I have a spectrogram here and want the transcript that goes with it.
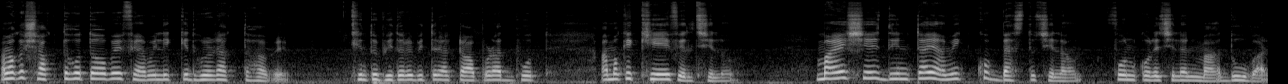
আমাকে শক্ত হতে হবে ফ্যামিলিকে ধরে রাখতে হবে। কিন্তু ভিতরে ভিতরে একটা অপরাধ বোধ আমাকে খেয়ে ফেলছিল। মায়ের শেষ দিনটাই আমি খুব ব্যস্ত ছিলাম। ফোন করেছিলেন মা দুবার,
